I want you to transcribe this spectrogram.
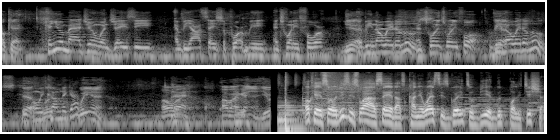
Okay. Can you imagine when Jay Z and Beyonce support me in 24? Yeah. There'd be no way to lose. In 2024. There be yeah. no way to lose Yeah. when we, come together. We in. All right. Okay. All right, we Okay. in. You Okay, so this is why I say that Kanye West is going to be a good politician.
